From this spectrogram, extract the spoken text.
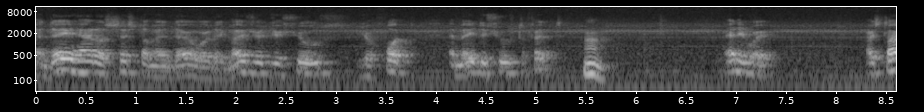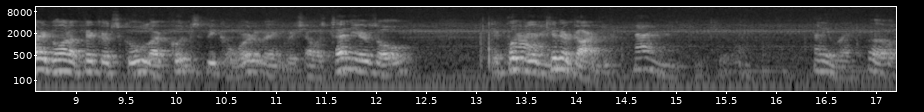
And they had a system in there where they measured your shoes, your foot, and made the shoes to fit. Hmm. Anyway, I started going to Pickard School. I couldn't speak a word of English. I was 10 years old. They put me in Nine. kindergarten. Nine. Anyway, Well,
